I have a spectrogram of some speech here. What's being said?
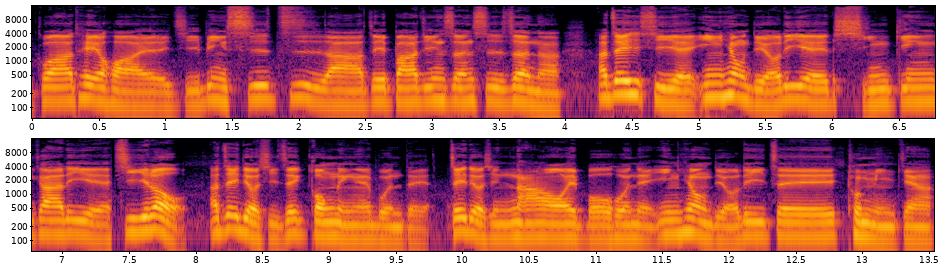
寡退化诶疾病、失智啊，这帕金森氏症啊，啊，这是会影响到你诶神经甲你诶肌肉，啊，这就是这功能诶问题，这就是脑诶部分会影响到你这吞物件。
